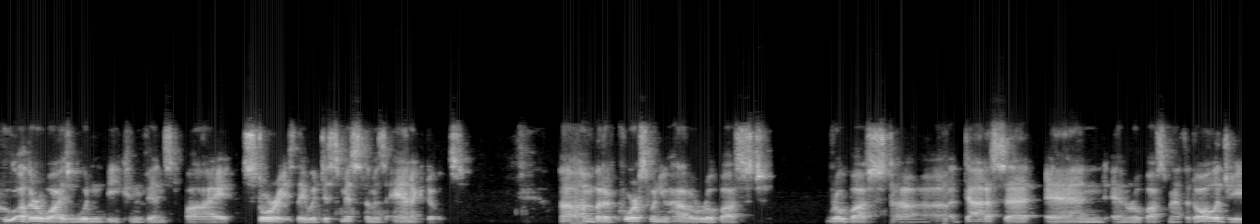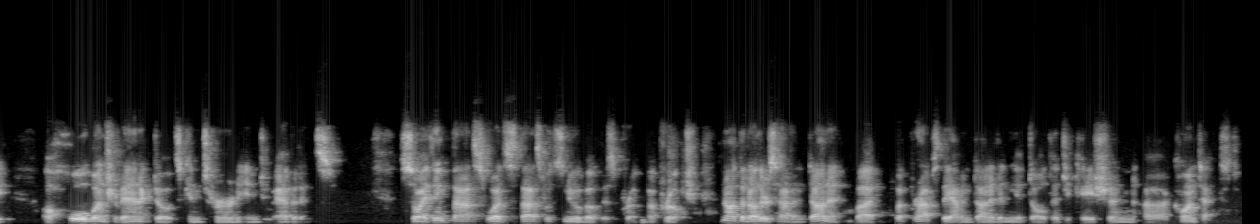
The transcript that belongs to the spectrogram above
who otherwise wouldn't be convinced by stories. They would dismiss them as anecdotes. Um, but of course, when you have a robust, robust uh, data set and, and robust methodology, a whole bunch of anecdotes can turn into evidence. So I think that's what's that's what's new about this approach. Not that others haven't done it, but but perhaps they haven't done it in the adult education uh, context.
